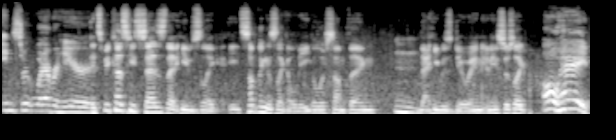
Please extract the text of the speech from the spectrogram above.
insert whatever here. It's because he says that he was like something that's like illegal or something Mm. that he was doing, and he's just like, "Oh hey,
